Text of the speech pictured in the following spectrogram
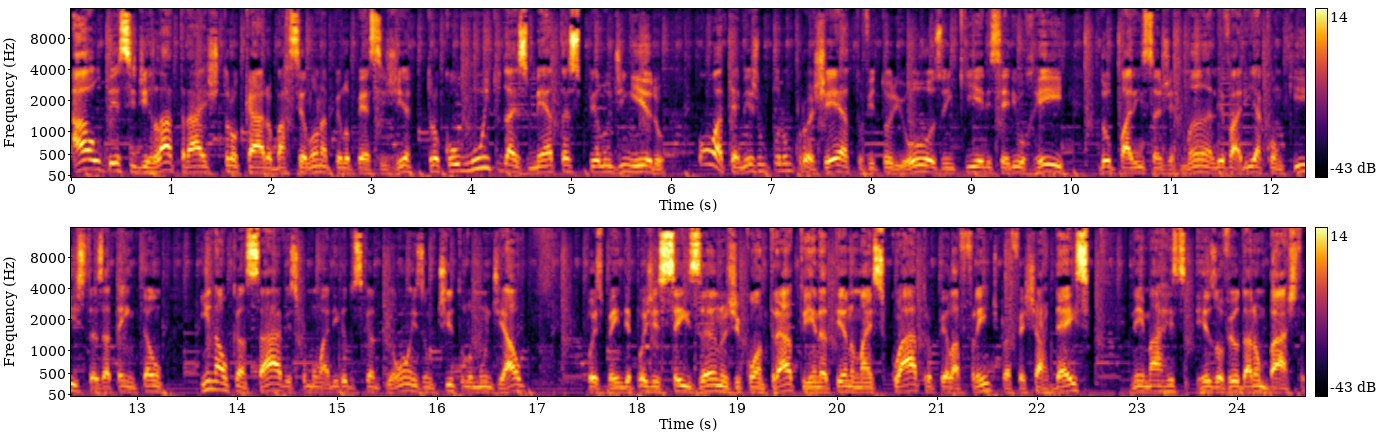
ao decidir lá atrás trocar o Barcelona pelo PSG, trocou muito das metas pelo dinheiro, ou até mesmo por um projeto vitorioso em que ele seria o rei do Paris Saint-Germain, levaria a conquistas até então inalcançáveis, como uma Liga dos Campeões, um título mundial. Pois bem, depois de seis anos de contrato e ainda tendo mais quatro pela frente para fechar dez, Neymar resolveu dar um basta.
